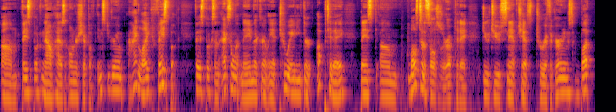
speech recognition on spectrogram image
um, Facebook now has ownership of Instagram. I like Facebook. Facebook's an excellent name. They're currently at 280. They're up today. Based, um, most of the socials are up today due to Snapchat's terrific earnings, but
